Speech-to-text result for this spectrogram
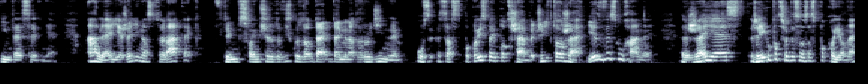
intensywnie, ale jeżeli nastolatek w tym swoim środowisku, dajmy na to rodzinnym, zaspokoi swoje potrzeby, czyli to, że jest wysłuchany, że, jest, że jego potrzeby są zaspokojone,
